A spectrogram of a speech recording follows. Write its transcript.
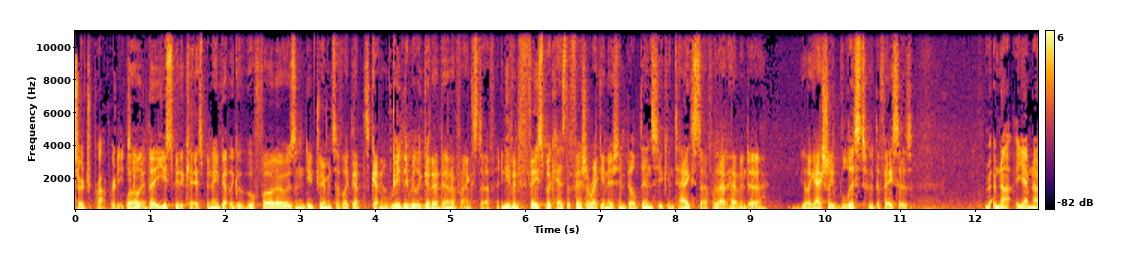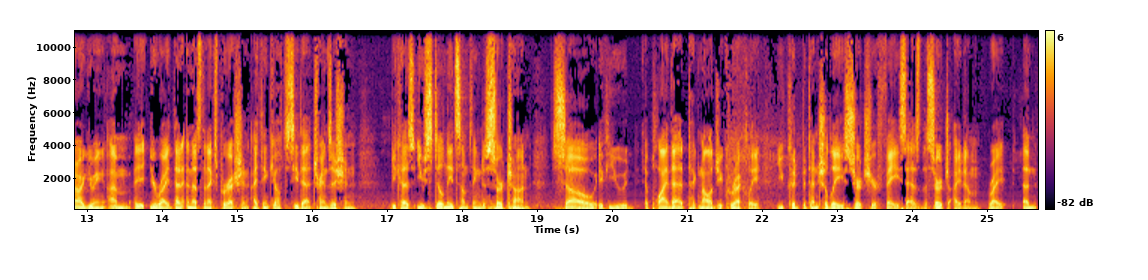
search property to Well, it. that used to be the case, but now you've got like Google Photos and Deep Dream and stuff like that that's gotten really, really good at identifying stuff. And even Facebook has the facial recognition built in, so you can tag stuff without having to like actually list who the face is. I'm not. Yeah, I'm not arguing. Um, you're right. That and that's the next progression. I think you'll have to see that transition because you still need something to search on. So if you would apply that technology correctly, you could potentially search your face as the search item, right? And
